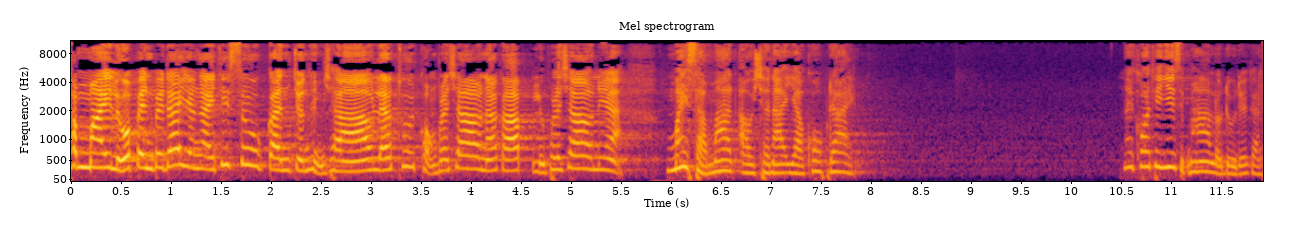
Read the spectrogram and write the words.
ทำไมหรือว่าเป็นไปได้ยังไงที่สู้กันจนถึงเช้าแล้วทูตของพระเจ้านะครับ หรือพระเจ้าเนี่ยไม่สามารถเอาชนะยาโคบได้ ในข้อที่ 25 เราดูด้วยกัน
